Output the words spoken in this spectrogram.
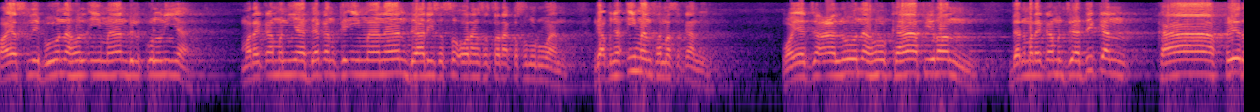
Fayaslibunahul iman bil kulliyah. Mereka meniadakan keimanan dari seseorang secara keseluruhan. Enggak punya iman sama sekali. Wa yaj'alunahu kafiran dan mereka menjadikan kafir.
